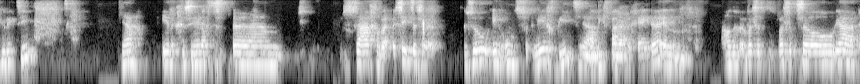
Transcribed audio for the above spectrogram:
jullie team? Ja, eerlijk gezegd um, zagen we, zitten ze zo in ons leergebied, ja. al die vaardigheden. En hadden, was, het, was het zo, ja,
